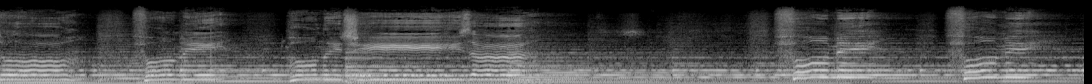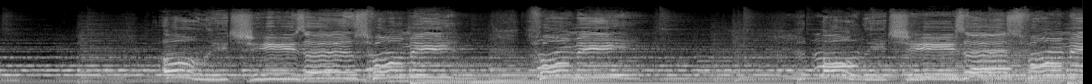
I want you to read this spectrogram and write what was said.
Lord, for me, only Jesus. For me, for me, only Jesus. For me, for me, and only Jesus. For me,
